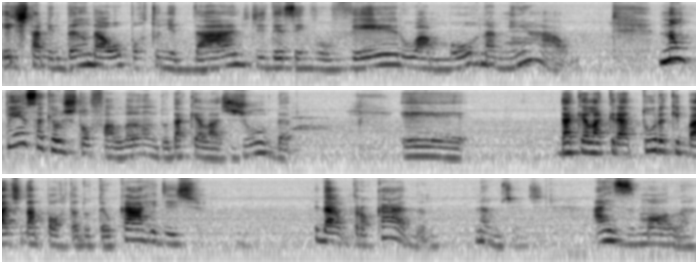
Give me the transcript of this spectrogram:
ele está me dando a oportunidade de desenvolver o amor na minha alma. Não pensa que eu estou falando daquela ajuda, é, daquela criatura que bate na porta do teu carro e diz: me dá um trocado? Não, gente. A esmola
